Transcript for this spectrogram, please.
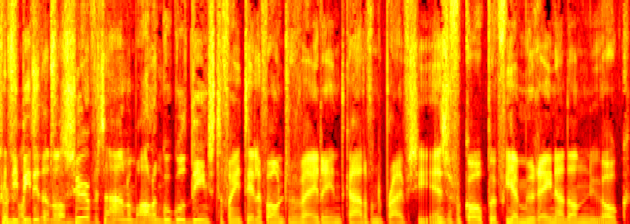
en die bieden dan als service aan om alle Google-diensten van je telefoon te verwijderen in het kader van de privacy. En ze verkopen via Murena dan nu ook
